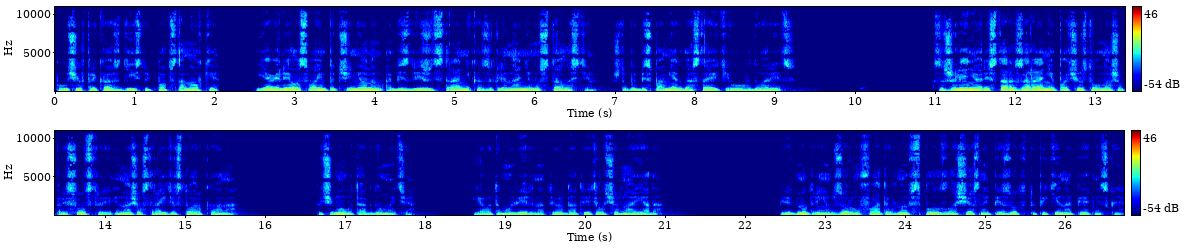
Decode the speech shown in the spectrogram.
Получив приказ действовать по обстановке, я велела своим подчиненным обездвижить странника заклинанием усталости, чтобы без помех доставить его в дворец. Сожалению, Аристарх заранее почувствовал наше присутствие и начал строительство аркана. Почему вы так думаете? Я в этом уверена, твердо ответила Чернояда. Перед внутренним взором Фаты вновь всплыл злосчастный эпизод в тупике на Пятницкой.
